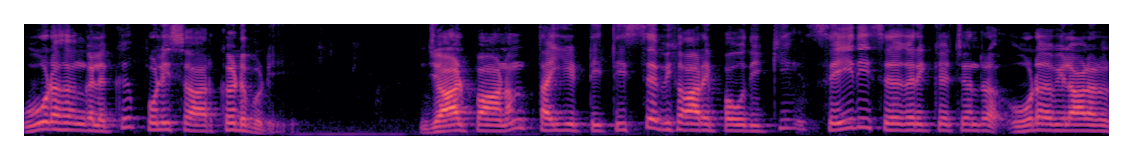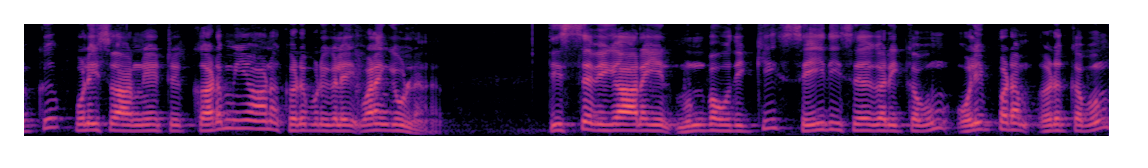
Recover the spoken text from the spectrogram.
ஊடகங்களுக்கு போலீசார் கெடுபிடி. ஜாழ்ப்பாணம் தையிட்டி திஸ்ஸ விகாரை பகுதிக்கு செய்தி சேகரிக்க சென்ற ஊடகவியலாளர்களுக்கு போலீசார் நேற்று கடுமையான கெடுபிடிகளை வழங்கியுள்ளனர். திஸ்ஸ விகாரையின் முன்பகுதிக்கு செய்தி சேகரிக்கவும் ஒளிப்படம் எடுக்கவும்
